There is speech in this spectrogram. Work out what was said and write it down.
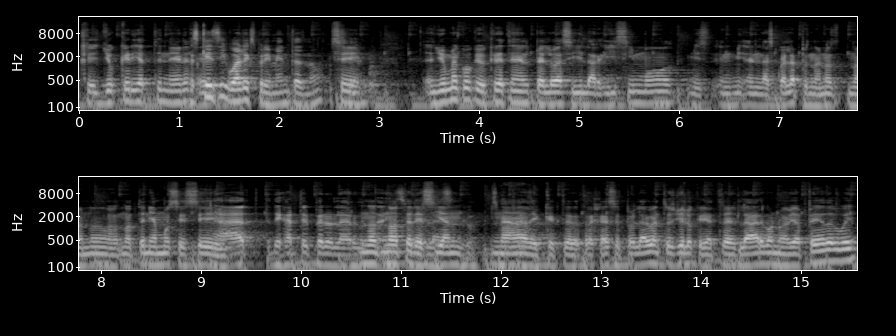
que yo quería tener. Es que el- es igual experimentas, ¿no? Sí. Yo me acuerdo que yo quería tener el pelo así larguísimo. Mis- En, la escuela, pues no, nos- no, no, no teníamos ese. Ah, dejarte el pelo largo. no, no te decían clásico, nada de que te trajeras el pelo largo. Entonces yo lo quería traer largo, no había pedo, güey.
